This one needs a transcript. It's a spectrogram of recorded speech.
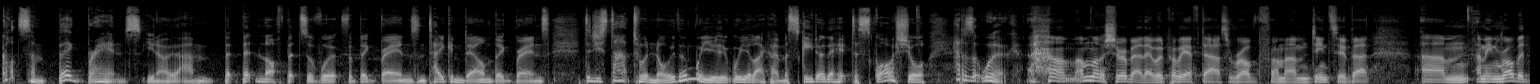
got some big brands, you know, um, bit, bitten off bits of work for big brands and taken down big brands, did you start to annoy them? Were you were you like a mosquito they had to squash, or how does it work? Um, I'm not sure about that. We'd probably have to ask Rob from um, Dentsu, but um, I mean, Rob had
